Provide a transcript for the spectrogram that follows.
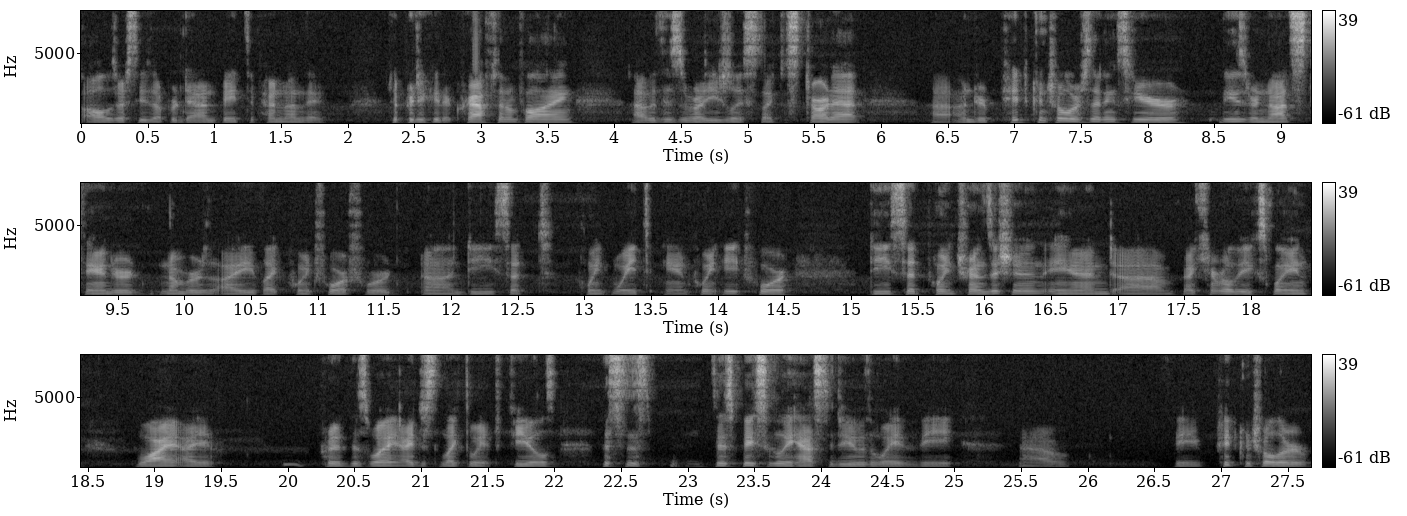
I'll adjust these up or down based depending on the, the particular craft that I'm flying. Uh, but this is where I usually like to start at. Uh, under PID controller settings here, these are not standard numbers. I like 0.4 for uh, D set point weight and 0.8 for D set point transition, and uh, I can't really explain why I put it this way. I just like the way it feels. This is this basically has to do with the way the uh, the PID controller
